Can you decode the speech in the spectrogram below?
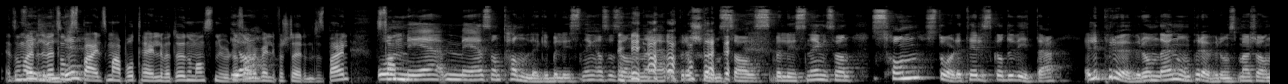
Et sånn, du vet, sånn speil som er på hotell, vet du. Når man snur det, ja. så er det veldig forstørrende speil. Sånn. Og med, med, sånn tannlegebelysning, altså sånn ja, eh, operasjonssalsbelysning. Sånn, sånn står det til, skal du vite. Eller prøverom. Det er noen prøverom som er sånn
